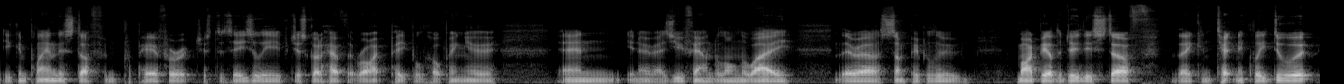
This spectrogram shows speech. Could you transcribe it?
You can plan this stuff and prepare for it just as easily. You've just got to have the right people helping you. And, you know, as you found along the way, there are some people who might be able to do this stuff. They can technically do it,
